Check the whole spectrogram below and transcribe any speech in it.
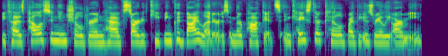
because Palestinian children have started keeping goodbye letters in their pockets in case they're killed by the Israeli army.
